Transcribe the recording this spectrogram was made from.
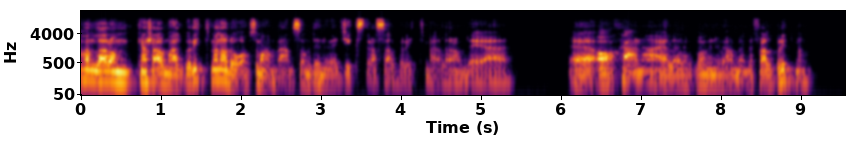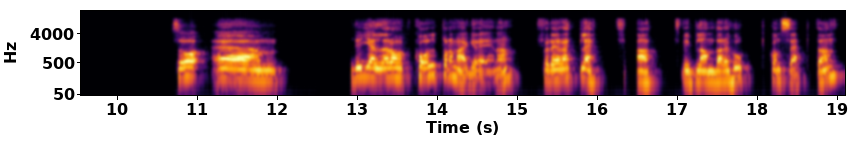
handlar om kanske om algoritmerna då som används, om det nu är Dijkstras algoritm eller om det är eh, A-stjärna eller vad vi nu använder för algoritmer. Så eh, det gäller att ha koll på de här grejerna. För det är rätt lätt att vi blandar ihop koncepten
